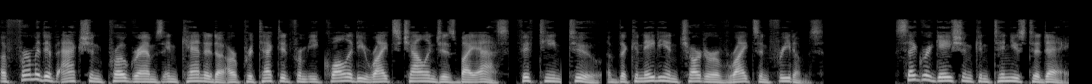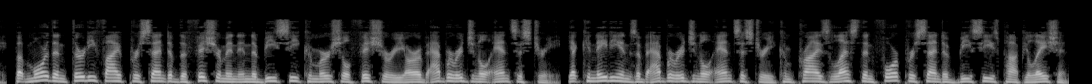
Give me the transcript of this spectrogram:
Affirmative action programs in Canada are protected from equality rights challenges by S. 15 of the Canadian Charter of Rights and Freedoms. Segregation continues today, but more than 35% of the fishermen in the BC commercial fishery are of Aboriginal ancestry, yet Canadians of Aboriginal ancestry comprise less than 4% of BC's population.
